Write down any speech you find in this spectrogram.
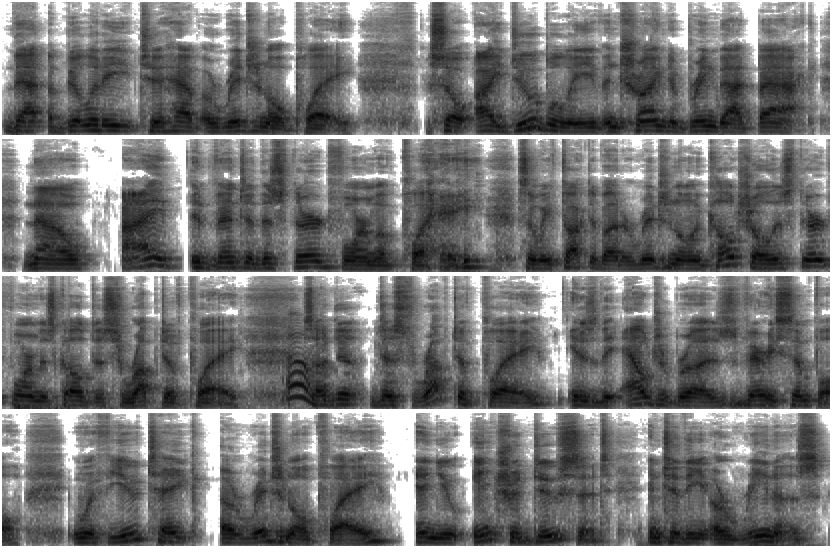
that ability to have original play so I do believe in trying to bring that back. Now, I invented this third form of play. So we've talked about original and cultural. This third form is called disruptive play. Oh. So di- disruptive play is the algebra is very simple. If you take original play and you introduce it into the arenas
